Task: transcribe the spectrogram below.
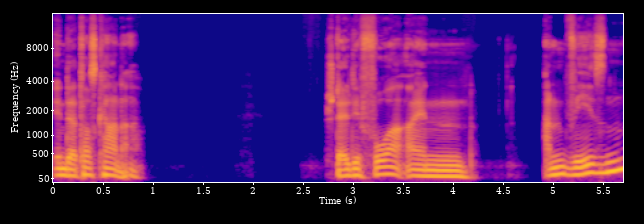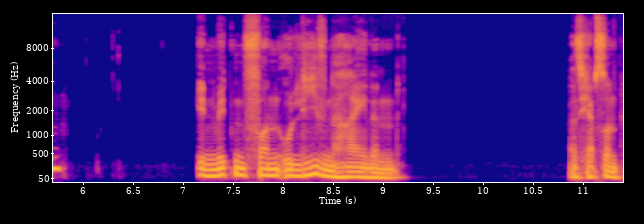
in der Toskana. Stell dir vor, ein Anwesen inmitten von Olivenhainen. Also ich habe so ein,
